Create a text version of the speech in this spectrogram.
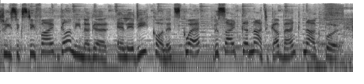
three sixty five Gandhinagar L A D college square decide Karnataka bank Nagpur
